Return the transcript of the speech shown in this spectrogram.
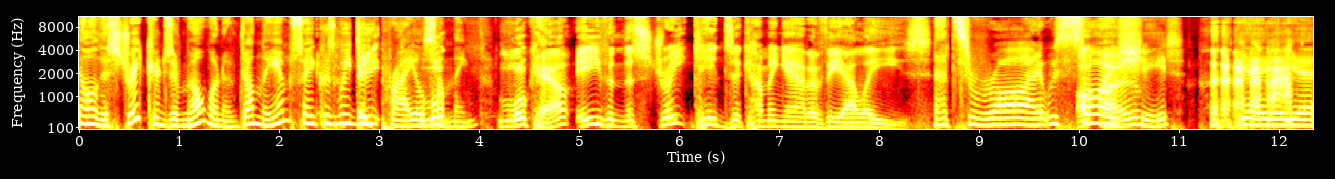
Oh, the street kids of Melbourne have done the MC because we did E- pray or look- something. Look out. Even the street kids are coming out of the alleys. That's right. It was so Uh-oh. shit. yeah, yeah, yeah.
